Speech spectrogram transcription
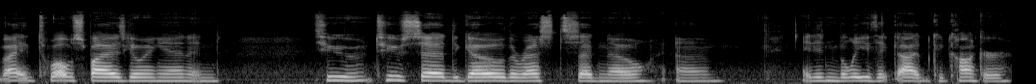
by 12 spies going in and two two said to go the rest said no um, they didn't believe that god could conquer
